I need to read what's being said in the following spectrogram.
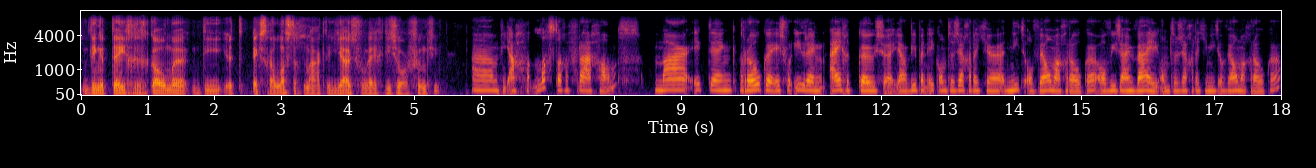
dingen tegengekomen die het extra lastig maakten, juist vanwege die zorgfunctie? Um, ja, lastige vraag, Hans. Maar ik denk, roken is voor iedereen een eigen keuze. Ja, wie ben ik om te zeggen dat je niet of wel mag roken? Of wie zijn wij om te zeggen dat je niet of wel mag roken?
